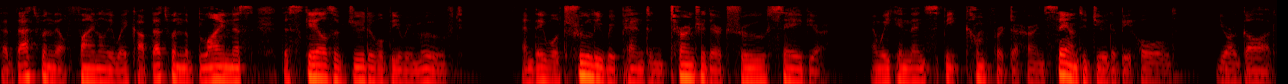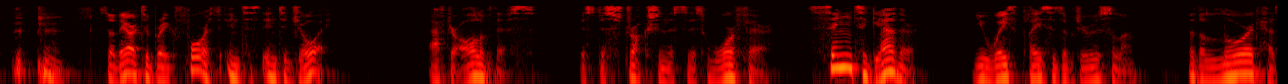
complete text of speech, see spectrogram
that that's when they'll finally wake up. That's when the blindness, the scales of Judah will be removed. And they will truly repent and turn to their true Savior. And we can then speak comfort to her and say unto Judah, Behold, your God. so they are to break forth into, into joy after all of this, this destruction, this, this warfare. Sing together, you waste places of Jerusalem for the Lord has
